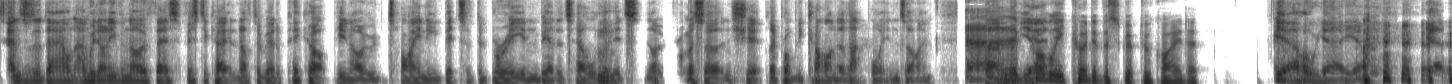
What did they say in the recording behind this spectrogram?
sensors are down, and we don't even know if they're sophisticated enough to be able to pick up, you know, tiny bits of debris and be able to tell that Mm. it's you know from a certain ship. They probably can't at that point in time. Uh, but they yeah. probably could if the script required it. Yeah. Oh, yeah. Yeah.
